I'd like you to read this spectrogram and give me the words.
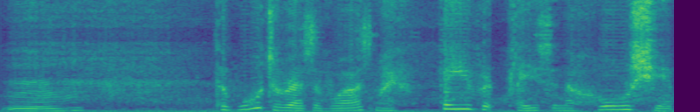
Hmm. The water reservoir is my favorite place in the whole ship.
